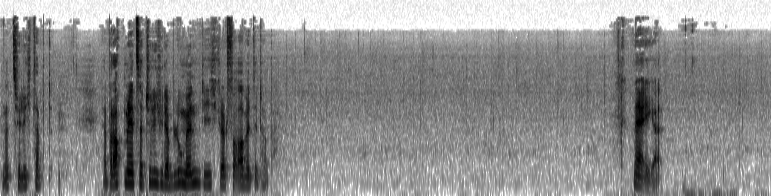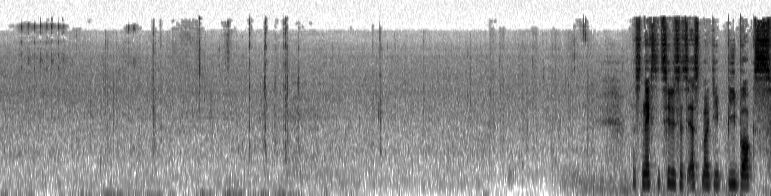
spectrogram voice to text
natürlich, da, da braucht man jetzt natürlich wieder Blumen, die ich gerade verarbeitet habe. Naja, egal. Das nächste Ziel ist jetzt erstmal die B-Box.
